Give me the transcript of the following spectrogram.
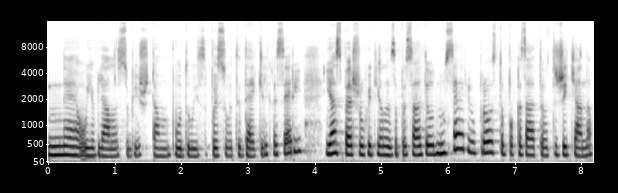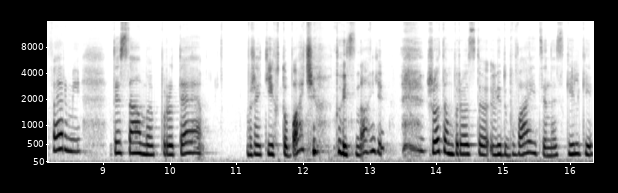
не уявляла собі, що там буду записувати декілька серій. Я спершу хотіла записати одну серію, просто показати от життя на фермі. Те саме проте вже ті, хто бачив, той знає, що там просто відбувається, наскільки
